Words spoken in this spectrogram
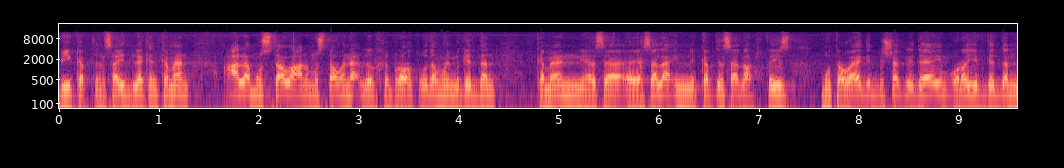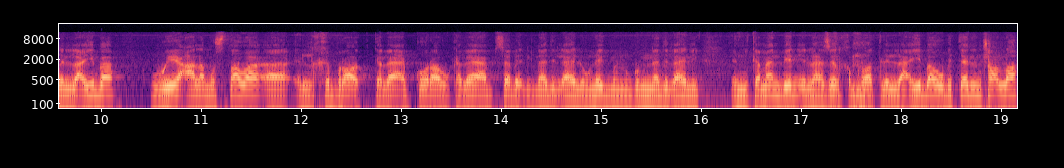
بيه كابتن سيد لكن كمان على مستوى على مستوى نقل الخبرات وده مهم جدا كمان يا سلا إن الكابتن سيد عبد الحفيظ متواجد بشكل دائم قريب جدا من اللعيبة. وعلى مستوى آه، الخبرات كلاعب كرة وكلاعب سابق للنادي الأهلي ونجم من نجوم النادي الأهلي إن كمان بينقل هذه الخبرات للعيبة. وبالتالي إن شاء الله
